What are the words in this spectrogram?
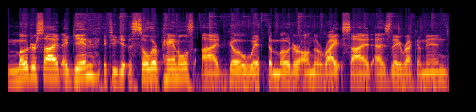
Motor side, again, if you get the solar panels, I'd go with the motor on the right side as they recommend.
